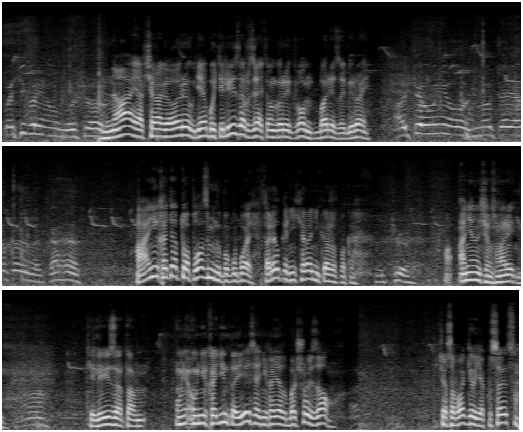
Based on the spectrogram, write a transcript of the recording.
спасибо ему большое. На, я вчера говорю, где бы телевизор взять, он говорит, вон в баре забирай. А что у него? Ну, тарелка закажет. А они хотят то плазменную покупать. Тарелка ни хера не кажет пока. А- А не на чем смотреть. Телевизор там. У, у них один-то есть, они хотят в большой зал. Что, собаки у тебя кусаются?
